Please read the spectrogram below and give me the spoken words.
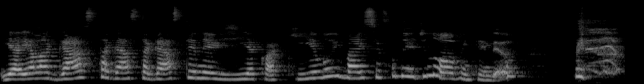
E aí ela gasta, gasta, gasta energia com aquilo e vai se fuder de novo, entendeu?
